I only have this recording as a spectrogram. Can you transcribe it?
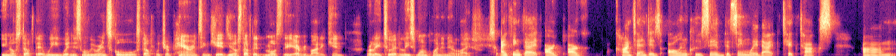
you know stuff that we witnessed when we were in school, stuff with your parents and kids. You know stuff that mostly everybody can relate to at least one point in their life. So I think that our our content is all inclusive, the same way that TikTok's um,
